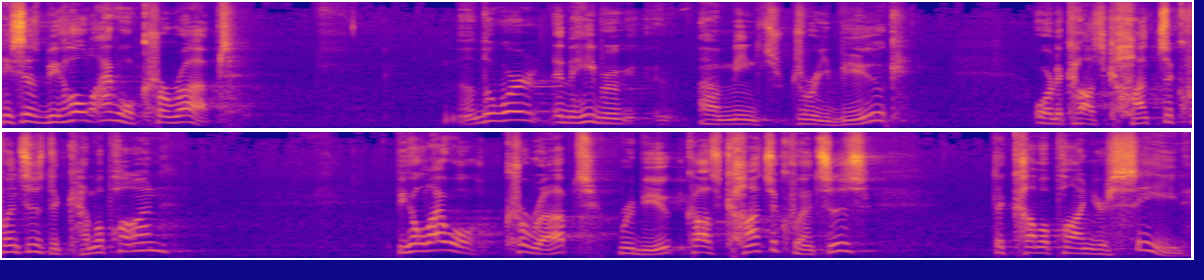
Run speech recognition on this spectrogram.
he says, Behold, I will corrupt. The word in the Hebrew uh, means to rebuke or to cause consequences to come upon. Behold, I will corrupt, rebuke, cause consequences to come upon your seed,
